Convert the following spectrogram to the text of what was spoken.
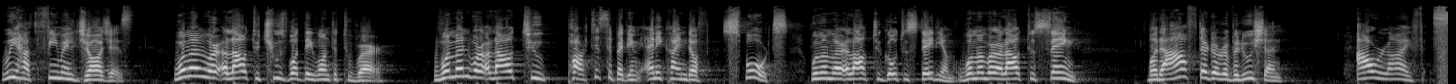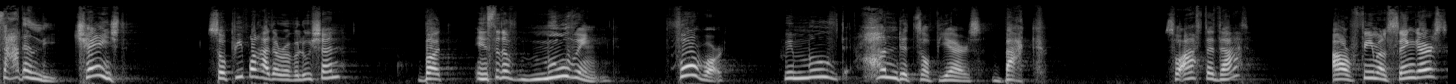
We had female judges. Women were allowed to choose what they wanted to wear. Women were allowed to participate in any kind of sports. Women were allowed to go to stadium. Women were allowed to sing. But after the revolution, our life suddenly changed. So people had a revolution, but instead of moving forward, we moved hundreds of years back. So after that, our female singers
